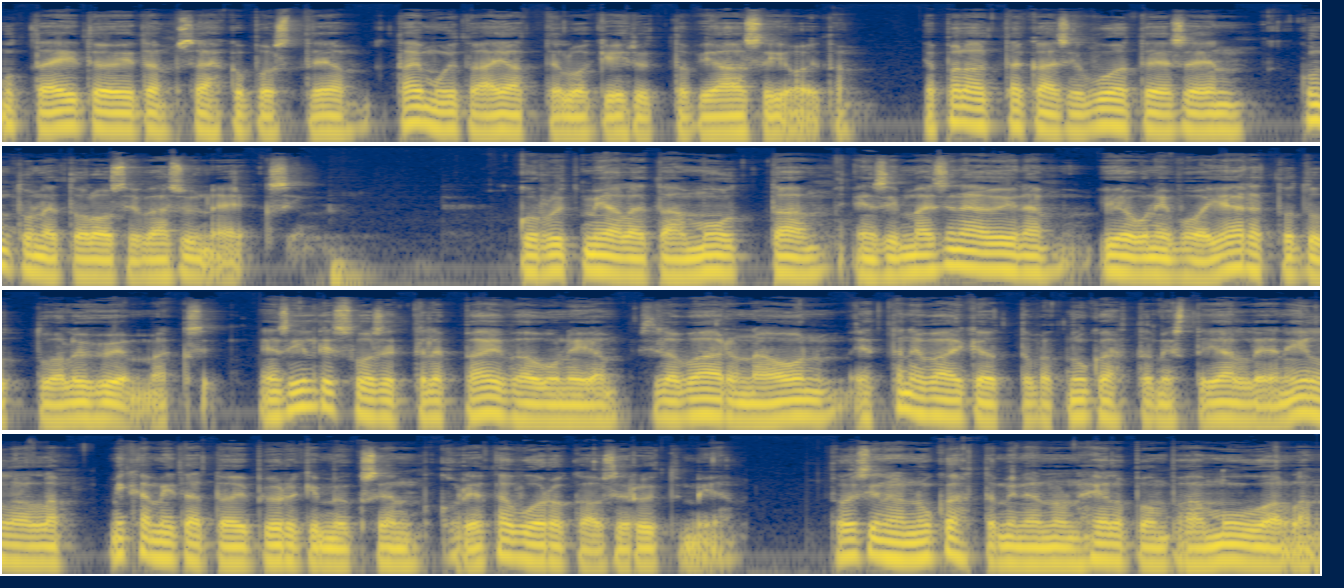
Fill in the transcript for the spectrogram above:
mutta ei töitä, sähköposteja tai muita ajattelua kiihdyttäviä asioita. Ja palaat takaisin vuoteeseen, kun tunnet olosi väsyneeksi. Kun rytmi aletaan muuttaa, ensimmäisenä öinä yöuni voi jäädä totuttua lyhyemmäksi. En silti suosittele päiväunia, sillä vaarana on, että ne vaikeuttavat nukahtamista jälleen illalla, mikä mitätöi pyrkimyksen korjata vuorokausirytmiä. Toisinaan nukahtaminen on helpompaa muualla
